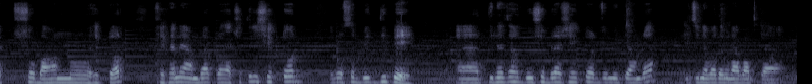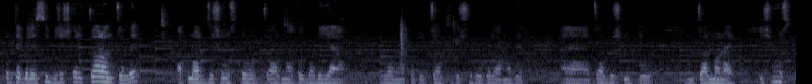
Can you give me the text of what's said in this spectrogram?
একশো বাহান্ন হেক্টর। সেখানে আমরা প্রায় একশো তিরিশ হেক্টর এবছর বৃদ্ধি পেয়ে তিন হাজার দুইশো বিরাশি হেক্টর জমিতে আমরা এই চীনাবাদামের আবাদটা করতে পেরেছি। বিশেষ করে চর অঞ্চলে আপনার যে সমস্ত চর নারকেলবাড়িয়া এবং একটির চর থেকে শুরু করে আমাদের চর বিষ্ণুপুর চরমনায় এই সমস্ত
